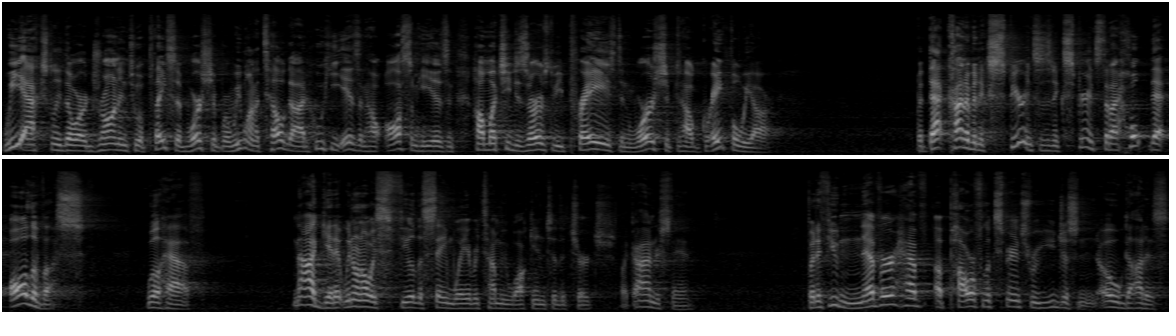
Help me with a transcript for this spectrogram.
we actually, though, are drawn into a place of worship where we want to tell God who He is and how awesome He is and how much He deserves to be praised and worshiped and how grateful we are. But that kind of an experience is an experience that I hope that all of us will have. Now, I get it. We don't always feel the same way every time we walk into the church. Like, I understand. But if you never have a powerful experience where you just know God is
